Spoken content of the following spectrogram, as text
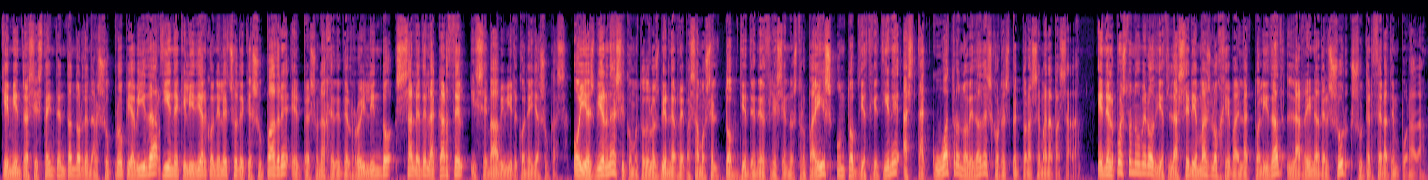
que mientras está intentando ordenar su propia vida, tiene que lidiar con el hecho de que su padre, el personaje de Del Roy Lindo, sale de la cárcel y se va a vivir con ella a su casa. Hoy es viernes y como todos los viernes repasamos el top 10 de Netflix en nuestro país, un top 10 que tiene hasta cuatro novedades con respecto a la semana pasada. En el puesto número 10, la serie más longeva en la actualidad, La Reina del Sur, su tercera temporada.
